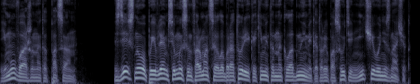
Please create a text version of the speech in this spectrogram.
Ему важен этот пацан. Здесь снова появляемся мы с информацией о лаборатории какими-то накладными, которые, по сути, ничего не значат.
